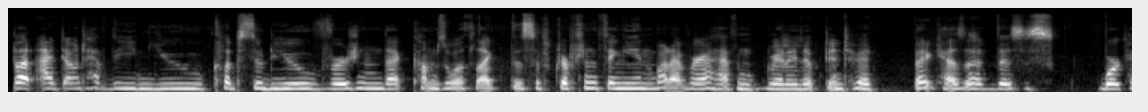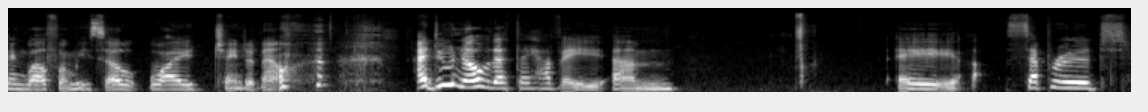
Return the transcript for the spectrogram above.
but I don't have the new Clip Studio version that comes with like the subscription thingy and whatever. I haven't really looked into it because uh, this is working well for me, so why change it now? I do know that they have a um, a separate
